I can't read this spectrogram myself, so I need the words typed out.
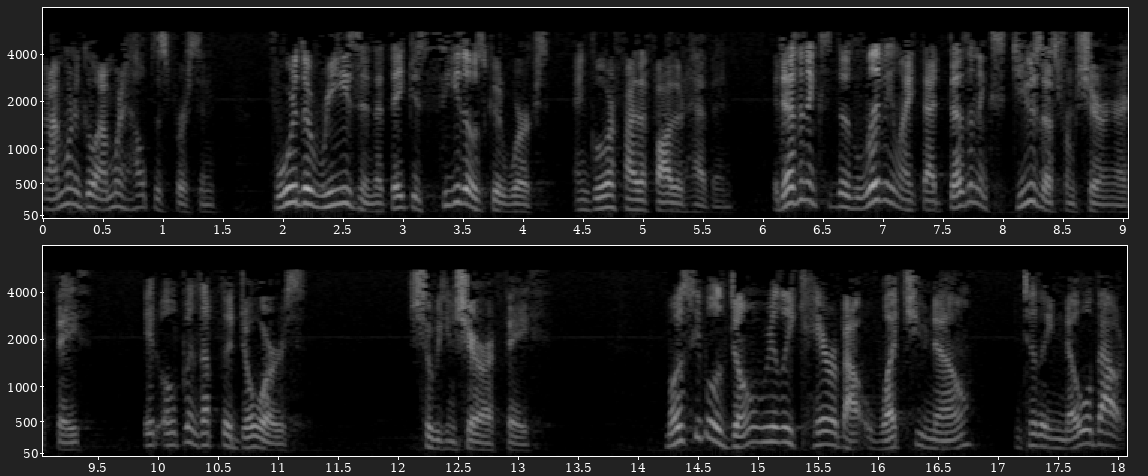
but I'm going to go, I'm going to help this person for the reason that they could see those good works and glorify the Father in heaven. It doesn't, the living like that doesn't excuse us from sharing our faith. It opens up the doors so we can share our faith. Most people don't really care about what you know until they know about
